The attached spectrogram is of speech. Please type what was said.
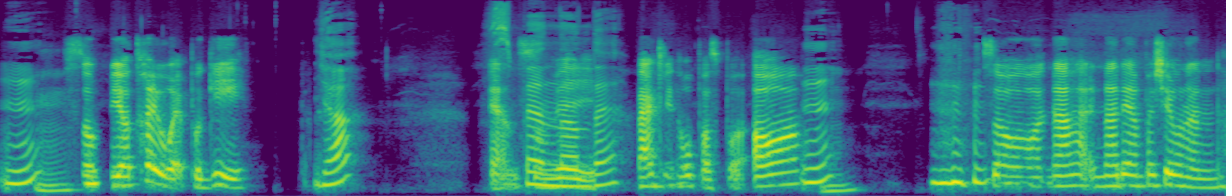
Mm. Mm. Som jag tror är på G. Ja, En som vi spännande. verkligen hoppas på. Ja, Mm. Mm. så när, när den personen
